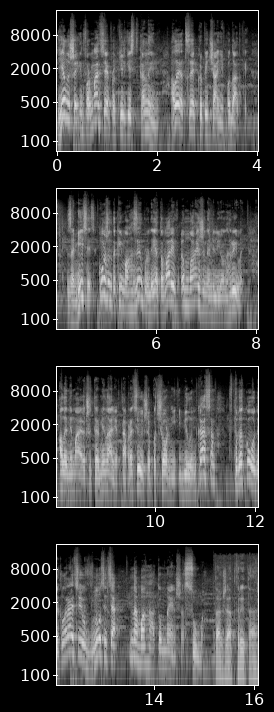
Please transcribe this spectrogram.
Є лише інформація про кількість тканини, але це копійчані податки. За місяць кожен такий магазин продає товарів майже на мільйон гривень, але не маючи терміналів та працюючи по чорній і білим касам, в податкову декларацію вноситься набагато менша сума. Также открыто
